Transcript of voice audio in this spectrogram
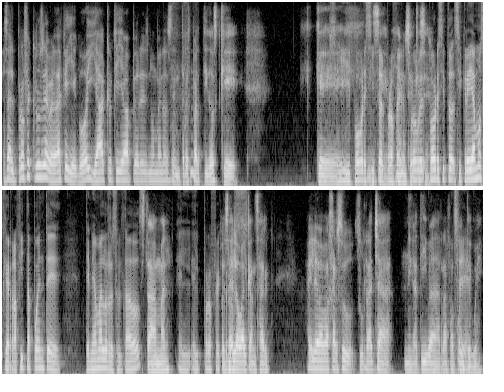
O sea, el profe Cruz de verdad que llegó y ya creo que lleva peores números en tres partidos que, que Sí, pobrecito no el profe. no sé pobre- pobrecito. Si creíamos que Rafita Puente tenía malos resultados, Estaba mal. el, el profe Pues Cruz ahí lo va a alcanzar. Ahí le va a bajar su, su racha negativa a Rafa Sí. Puente, güey.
